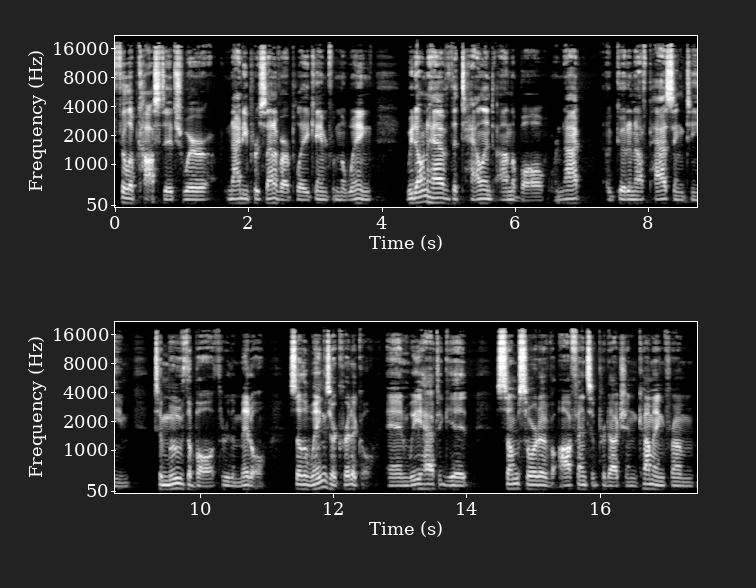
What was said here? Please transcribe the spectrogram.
Filip Kostic, where 90% of our play came from the wing. We don't have the talent on the ball. We're not a good enough passing team to move the ball through the middle. So the wings are critical, and we have to get some sort of offensive production coming from,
